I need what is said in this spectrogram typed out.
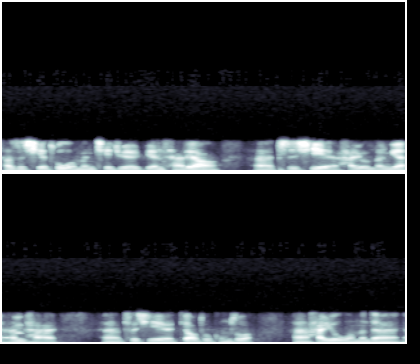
它是协助我们解决原材料、呃，机械还有人员安排，呃，这些调度工作，啊，还有我们的。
